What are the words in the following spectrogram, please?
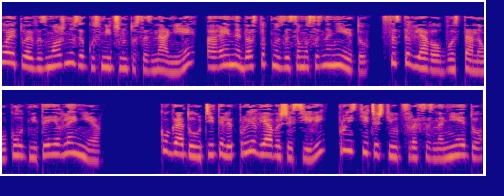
което е възможно за космичното съзнание, а е недостъпно за самосъзнанието, съставлява областта на окултните явления. Когато учителят проявяваше сили, проистичащи от свръхсъзнанието,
